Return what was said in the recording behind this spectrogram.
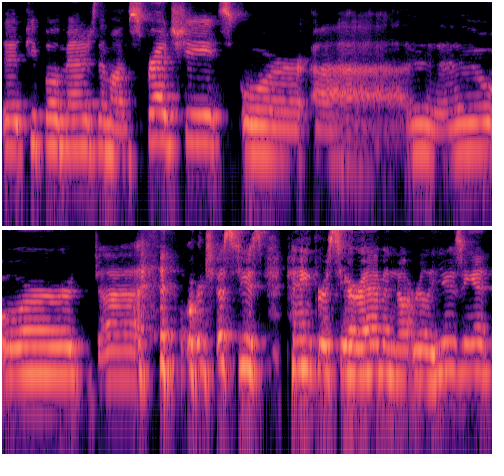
that people manage them on spreadsheets or uh, or uh, or just use paying for a CRM and not really using it.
